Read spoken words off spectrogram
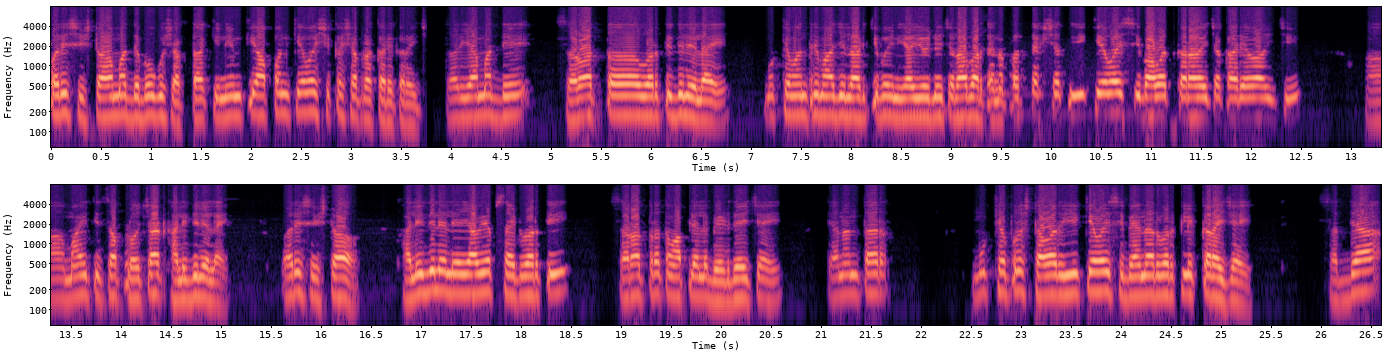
परिशिष्टामध्ये बघू शकता की नेमकी आपण केवायसी कशा प्रकारे करायची. तर यामध्ये सर्वात वरती दिलेलं आहे मुख्यमंत्री माझी लाडकी बहीण या योजनेच्या लाभार्थ्यांना प्रत्यक्षात ई केवायसी बाबत करावयाच्या कार्यवाहीची माहितीचा फ्लोचार्ट खाली दिलेला आहे. परिशिष्ट खाली दिलेले या वेबसाईटवरती सर्वात प्रथम आपल्याला भेट द्यायची आहे. त्यानंतर मुख्य पृष्ठावर ई केवायसी बॅनरवर क्लिक करायचे आहे. सध्या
